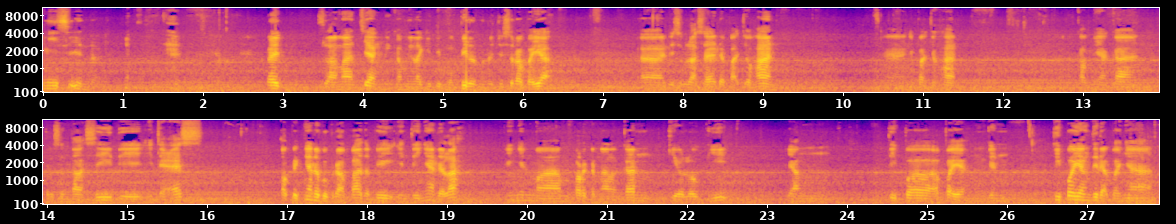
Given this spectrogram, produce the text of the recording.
ngisiin baik selamat siang. Nih kami lagi di mobil menuju Surabaya. Eh, di sebelah saya ada Pak Johan. Nah, ini Pak Johan. Kami akan presentasi di ITS topiknya ada beberapa tapi intinya adalah ingin memperkenalkan geologi yang tipe apa ya mungkin tipe yang tidak banyak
